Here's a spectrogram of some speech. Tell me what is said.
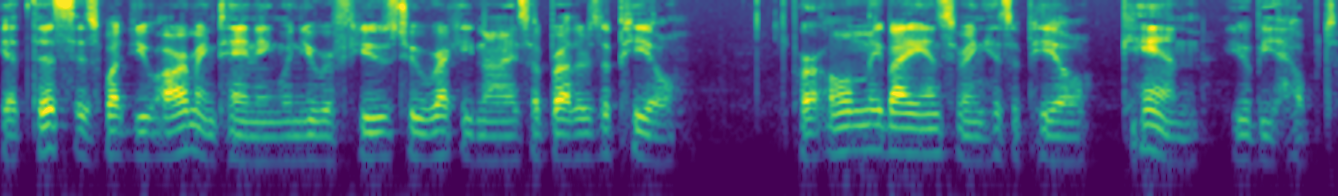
Yet this is what you are maintaining when you refuse to recognize a brother's appeal, for only by answering his appeal can you be helped.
